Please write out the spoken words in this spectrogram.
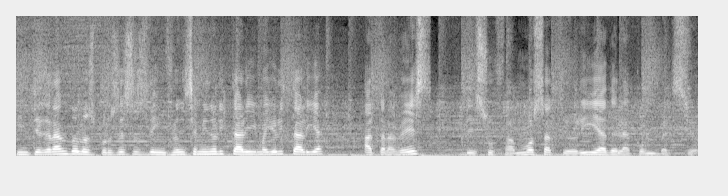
integrando los procesos de influencia minoritaria y mayoritaria a través de su famosa teoría de la conversión.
